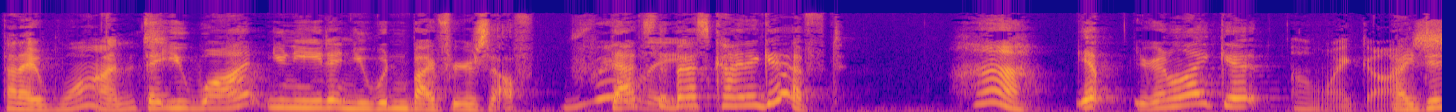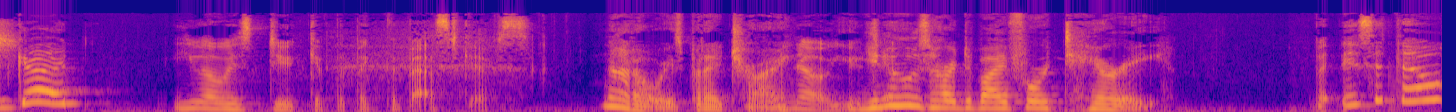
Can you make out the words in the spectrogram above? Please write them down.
That I want. that you want, you need, and you wouldn't buy for yourself. Really? That's the best kind of gift. huh? Yep, you're gonna like it. Oh my gosh. I did good. You always do give the like the best gifts. Not always, but I try. No, you You know who's hard to buy for? Terry. But is it though?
